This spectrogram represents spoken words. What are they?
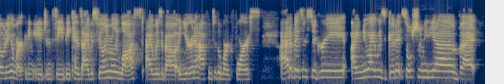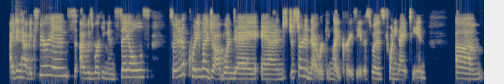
owning a marketing agency because I was feeling really lost. I was about a year and a half into the workforce. I had a business degree. I knew I was good at social media, but I didn't have experience. I was working in sales. So I ended up quitting my job one day and just started networking like crazy. This was 2019. Um,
